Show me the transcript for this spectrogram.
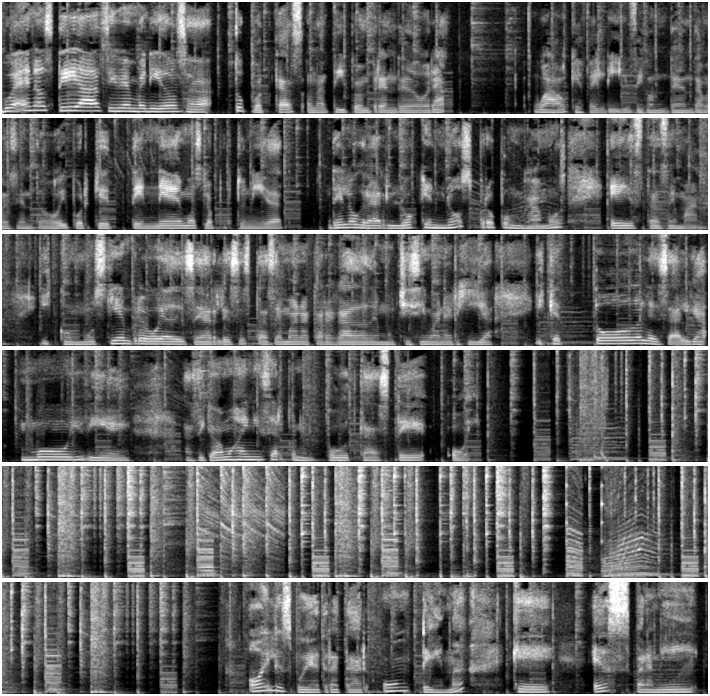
Buenos días y bienvenidos a tu podcast, Una Tipo Emprendedora. Wow, qué feliz y contenta me siento hoy porque tenemos la oportunidad de lograr lo que nos propongamos esta semana. Y como siempre voy a desearles esta semana cargada de muchísima energía y que todo les salga muy bien. Así que vamos a iniciar con el podcast de hoy. Hoy les voy a tratar un tema que es para mí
